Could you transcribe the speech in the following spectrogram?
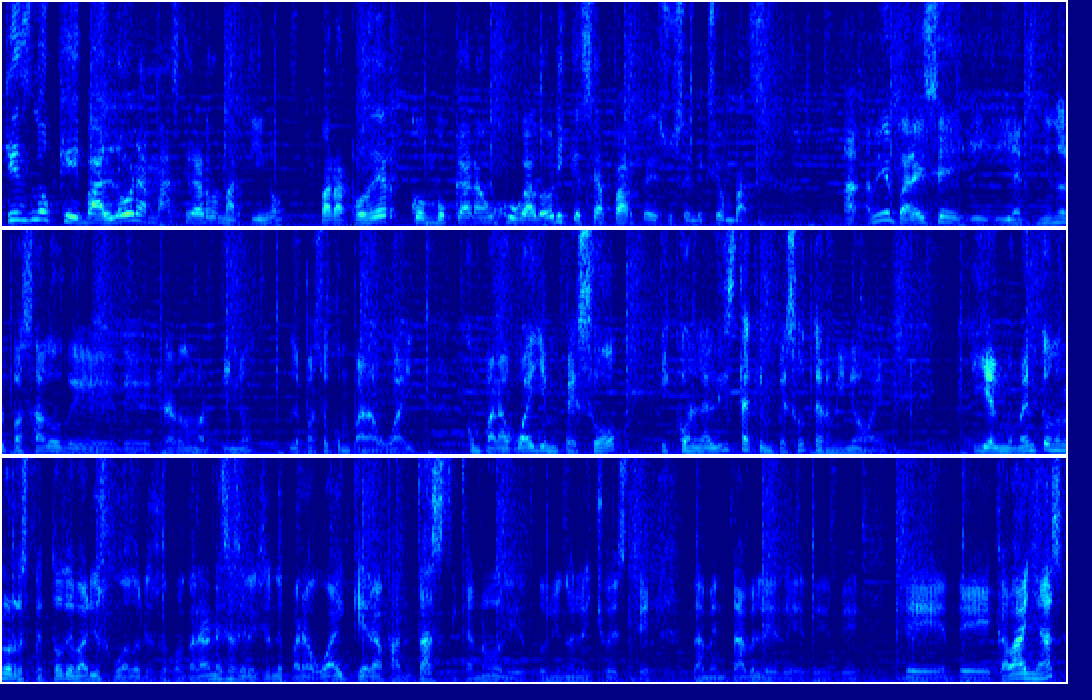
¿Qué es lo que valora más Gerardo Martino para poder convocar a un jugador y que sea parte de su selección base? A, mí me parece, y, atendiendo al pasado de, de Gerardo Martino, le pasó con Paraguay. Con Paraguay empezó y con la lista que empezó terminó, ¿eh? Y el momento no lo respetó de varios jugadores. Recordarán esa selección de Paraguay que era fantástica, ¿no? Y después vino el hecho este lamentable de, de, de, Cabañas,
